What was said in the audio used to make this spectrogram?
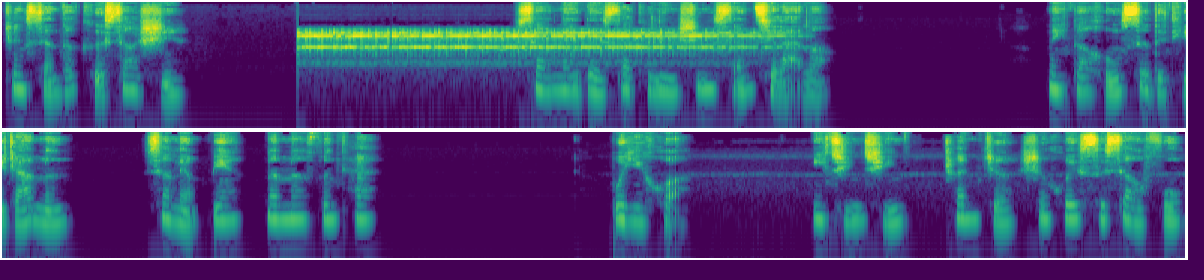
正想到可笑时，校内的下课铃声响起来了。那道红色的铁闸门向两边慢慢分开。不一会儿，一群群穿着深灰色校服、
